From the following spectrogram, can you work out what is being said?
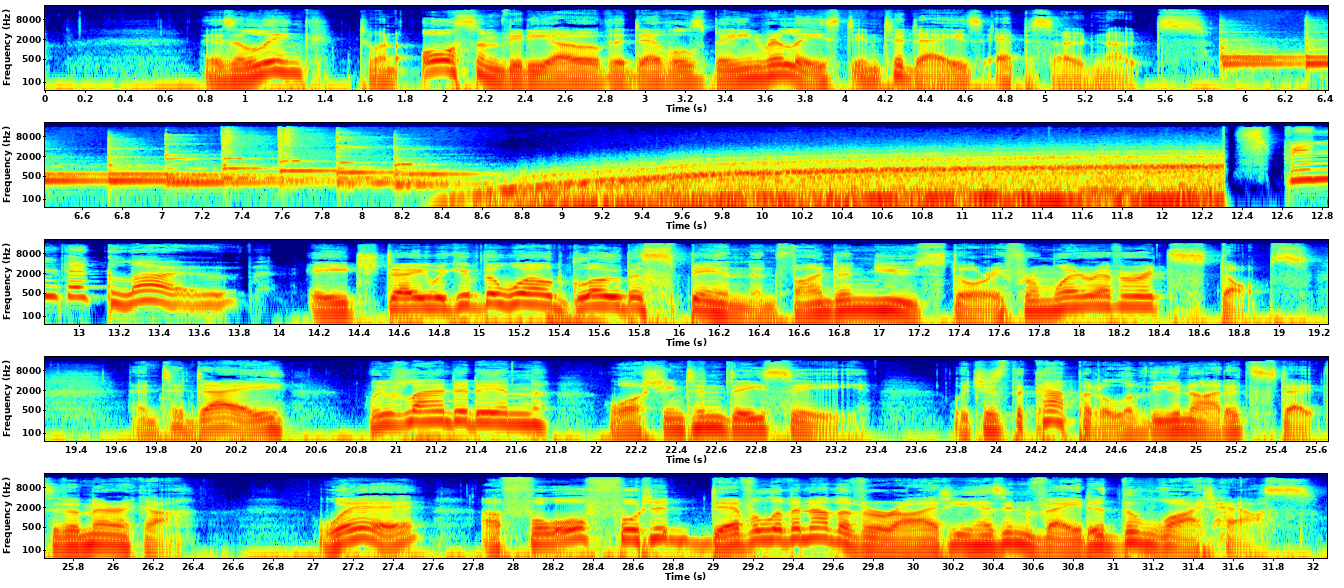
There's a link to an awesome video of the devils being released in today's episode notes. Spin the globe. Each day we give the world globe a spin and find a news story from wherever it stops. And today we've landed in Washington, D.C., which is the capital of the United States of America, where a four footed devil of another variety has invaded the White House.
